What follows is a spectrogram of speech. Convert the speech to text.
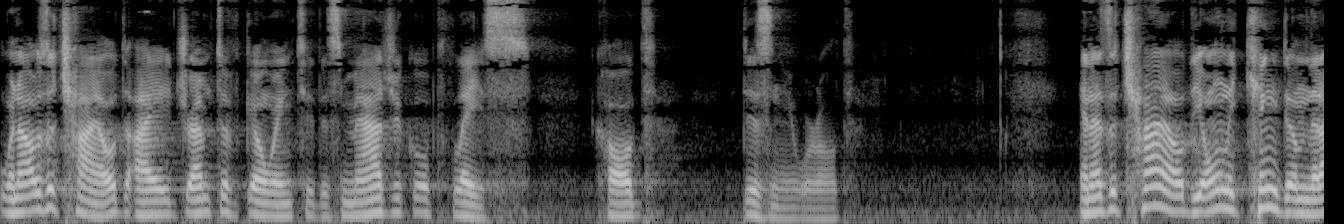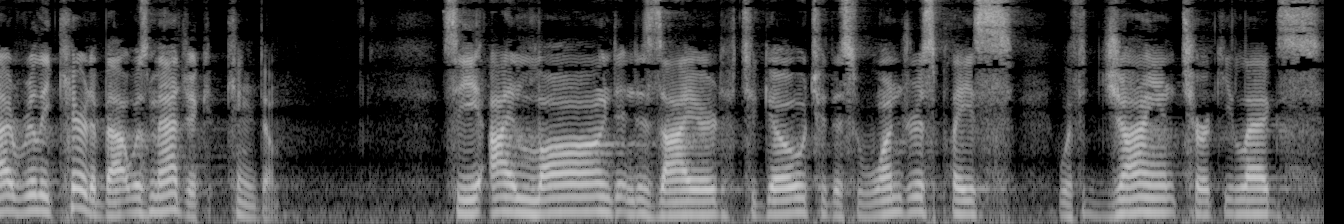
When I was a child, I dreamt of going to this magical place called Disney World. And as a child, the only kingdom that I really cared about was Magic Kingdom. See, I longed and desired to go to this wondrous place with giant turkey legs,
